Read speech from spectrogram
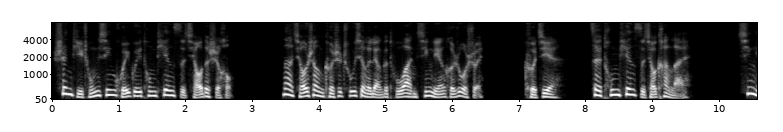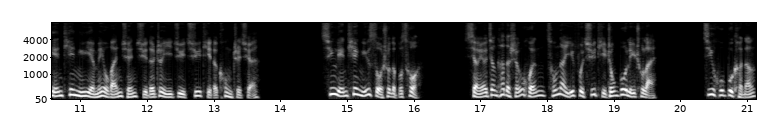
身体重新回归通天死桥的时候，那桥上可是出现了两个图案：青莲和弱水。可见，在通天死桥看来。青莲天女也没有完全取得这一具躯体的控制权。青莲天女所说的不错，想要将她的神魂从那一副躯体中剥离出来，几乎不可能，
